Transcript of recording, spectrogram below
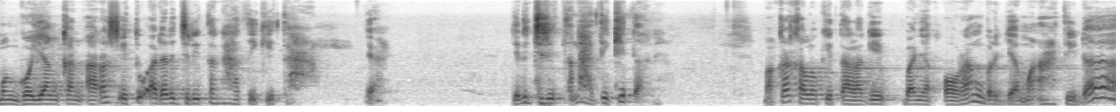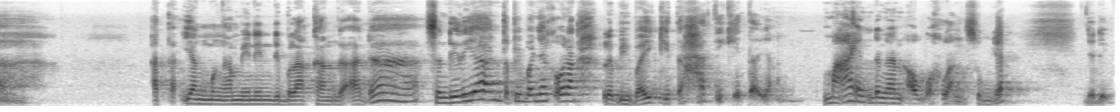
menggoyangkan aras itu adalah jeritan hati kita. Ya. Jadi jeritan hati kita. Maka kalau kita lagi banyak orang berjamaah tidak atau yang mengaminin di belakang nggak ada sendirian tapi banyak orang lebih baik kita hati kita yang main dengan Allah langsung ya jadi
